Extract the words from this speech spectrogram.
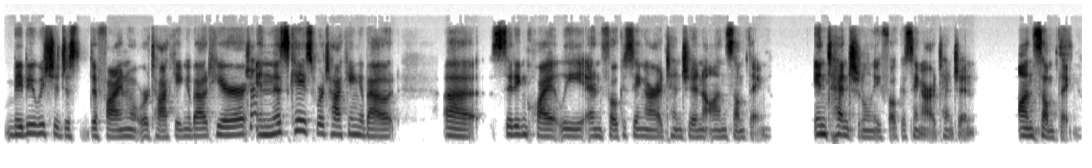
maybe we should just define what we're talking about here. Sure. In this case, we're talking about uh, sitting quietly and focusing our attention on something, intentionally focusing our attention on something.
